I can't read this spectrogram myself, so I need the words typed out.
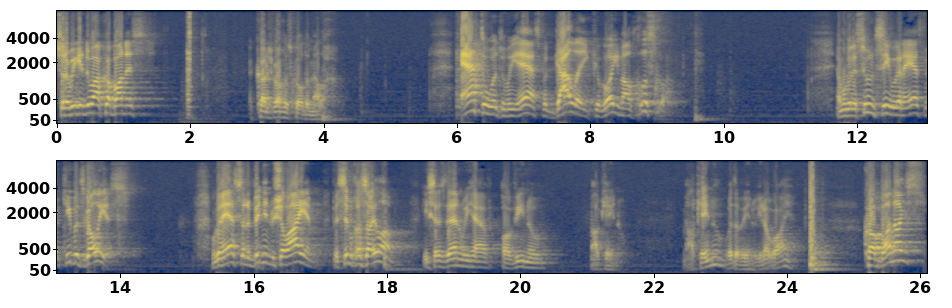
so that we can do our karbonis, HaKadosh Baruch is called the Melech. Afterwards, when we ask for Galei Kavoy Malchuscha, and we're going to soon see, we're going to ask for Kibbutz Galuyos. We're going to ask for the Binyan B'Shalayim, B'Simchas Olam. He says, then we have Avinu Malkeinu. Malkeinu with Avinu. You know why? Karbonis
